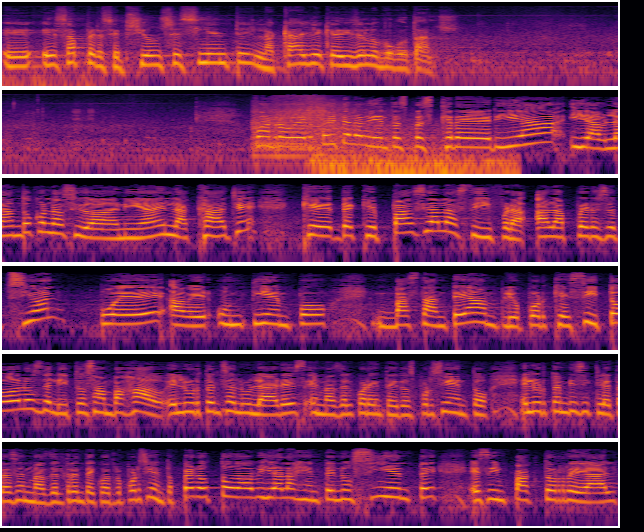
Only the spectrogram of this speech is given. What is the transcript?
eh, esa percepción se siente en la calle, ¿qué dicen los bogotanos? Juan Roberto y televidentes, pues creería y hablando con la ciudadanía en la calle que de que pase a la cifra, a la percepción, puede haber un tiempo bastante amplio, porque sí, todos los delitos han bajado. El hurto en celulares en más del 42%, el hurto en bicicletas en más del 34%, pero todavía la gente no siente ese impacto real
